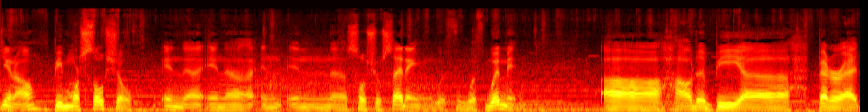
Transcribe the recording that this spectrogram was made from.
you know, be more social in the, in a, in in a social setting with with women. Uh, how to be uh, better at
